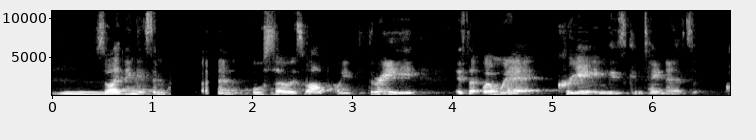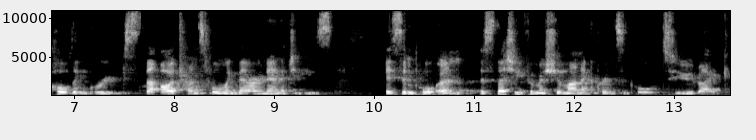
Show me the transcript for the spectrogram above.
Mm. So I think it's important also as well. Point three is that when we're creating these containers, holding groups that are transforming their own energies, it's important, especially from a shamanic principle, to like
